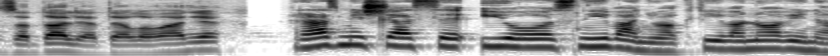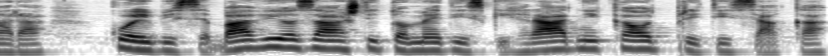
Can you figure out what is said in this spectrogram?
za dalje delovanje. Razmišlja se i o osnivanju aktiva novinara koji bi se bavio zaštitom medijskih radnika od pritisaka.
